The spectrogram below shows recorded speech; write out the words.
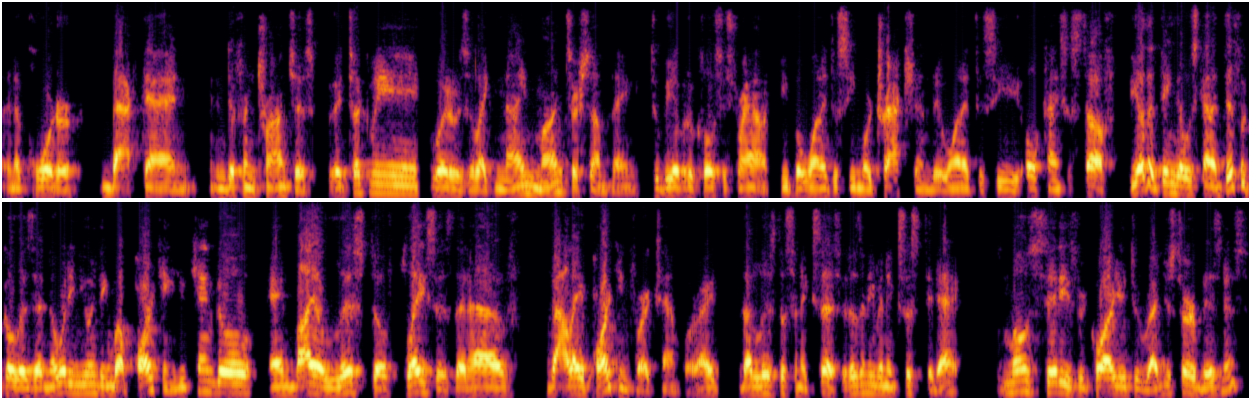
and a quarter back then in different tranches. It took me, what was it, like nine months or something to be able to close this round. People wanted to see more traction. They wanted to see all kinds of stuff. The other thing that was kind of difficult is that nobody knew anything about parking. You can't go and buy a list of places that have valet parking, for example, right? That list doesn't exist. It doesn't even exist today most cities require you to register a business.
